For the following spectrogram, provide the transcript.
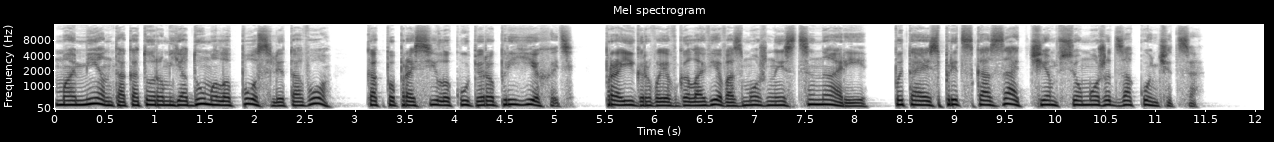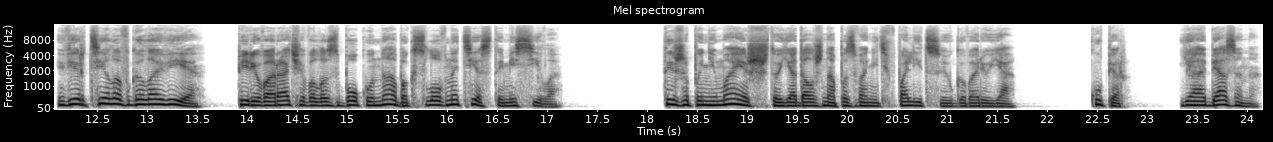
Момент, о котором я думала после того, как попросила Купера приехать, проигрывая в голове возможные сценарии, пытаясь предсказать, чем все может закончиться. Вертела в голове, переворачивала сбоку на бок, словно тесто месила. «Ты же понимаешь, что я должна позвонить в полицию», — говорю я. «Купер, я обязана.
